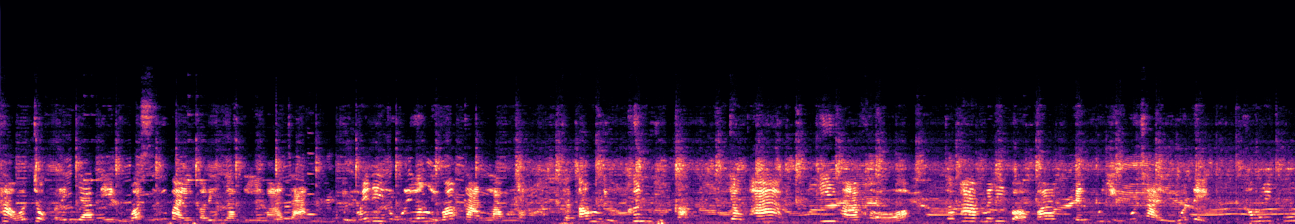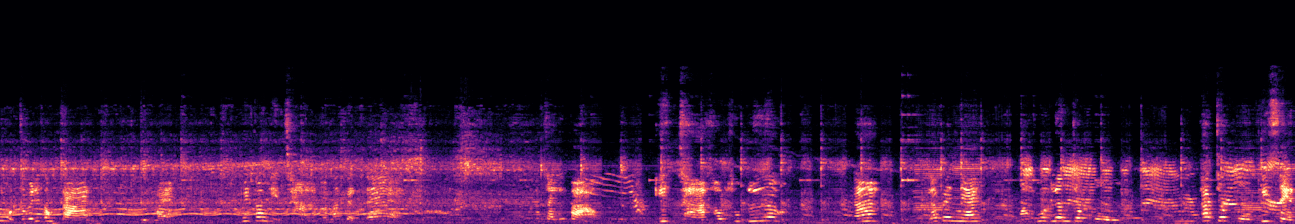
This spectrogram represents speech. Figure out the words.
ข่าวว่าจบปริญญาตรีหรือว่าซื้อใบปริญญาตรีมาจ้ะถึงไม่ได้รู้เรื่องเลยว่าการรำเนี่ยจะต้องอยู่ขึ้นอยู่กับเจ้าภาพที่มาขอ เจ้าภาพไม่ได้บอกว่าเป็นผู้หญิงผู้ชายหรือว่าเด็กเขาไม่ได้พูดเขาไม่ได้ต้องการถูกไหมไม่ต้องอิจฉากันมาแต่แรกเข้าใจหรือเปล่า อิจฉาเขาทุกเรื่องนะ แล้วเป็นไง พูดเรื่องเจ้าปู่ถ้าเจ้าปู่พิเศษ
